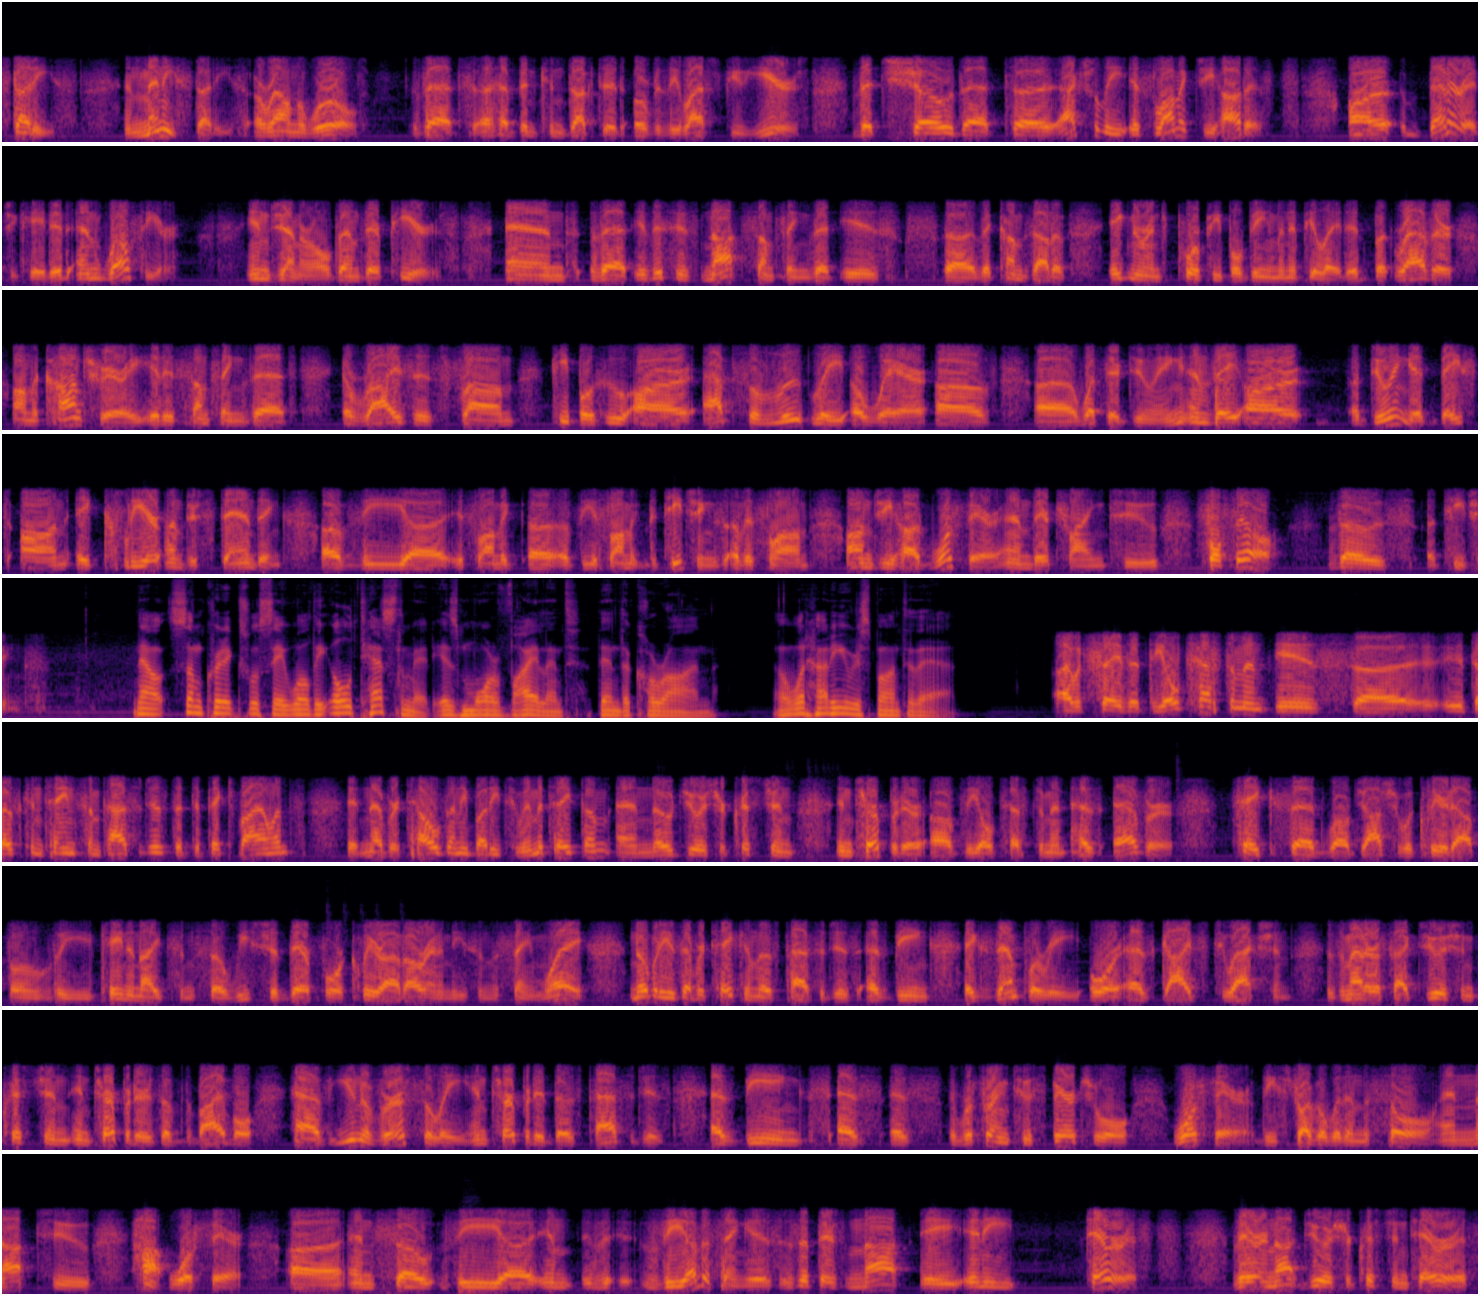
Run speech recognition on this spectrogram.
studies and many studies around the world that uh, have been conducted over the last few years that show that uh, actually Islamic jihadists are better educated and wealthier in general than their peers, and that this is not something that is uh, that comes out of ignorant poor people being manipulated, but rather, on the contrary, it is something that arises from people who are absolutely aware of uh, what they're doing, and they are doing it based on a clear understanding of the uh, Islamic uh, of the Islamic the teachings of Islam on jihad warfare, and they're trying to fulfill those uh, teachings. Now, some critics will say, "Well, the Old Testament is more violent than the Quran." Uh, what? How do you respond to that? I would say that the Old Testament is uh, it does contain some passages that depict violence. It never tells anybody to imitate them, and no Jewish or Christian interpreter of the Old Testament has ever take said, well, Joshua cleared out the, the Canaanites, and so we should therefore clear out our enemies in the same way. Nobody has ever taken those passages as being exemplary or as guides to action. As a matter of fact, Jewish and Christian interpreters of the Bible have universally interpreted those passages as being as as referring to spiritual warfare, the struggle within the soul, and not to hot warfare. Uh, and so the, uh, in, the the other thing is is that there's not a, any terrorists. There are not Jewish or Christian terrorists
